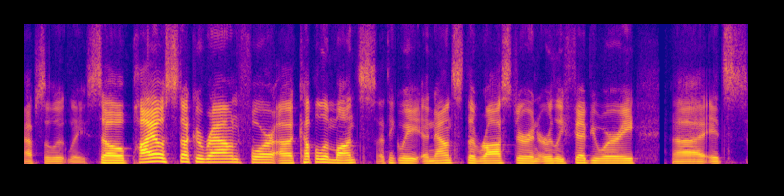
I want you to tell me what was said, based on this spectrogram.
absolutely. So Pio stuck around for a couple of months. I think we announced the roster in early February. Uh, it's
